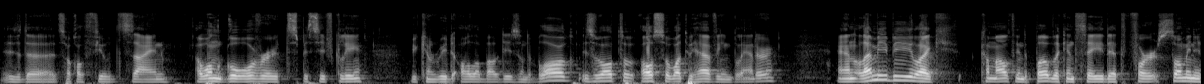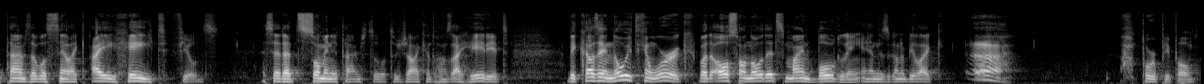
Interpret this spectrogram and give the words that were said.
is the so-called field design. I won't go over it specifically. You can read all about this on the blog. It's also, also what we have in Blender. And let me be like, come out in the public and say that for so many times I was saying like, I hate fields. I said that so many times to, to Jacques and to Hans, I hate it. Because I know it can work, but also know that's mind-boggling and it's gonna be like, ugh, poor people.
